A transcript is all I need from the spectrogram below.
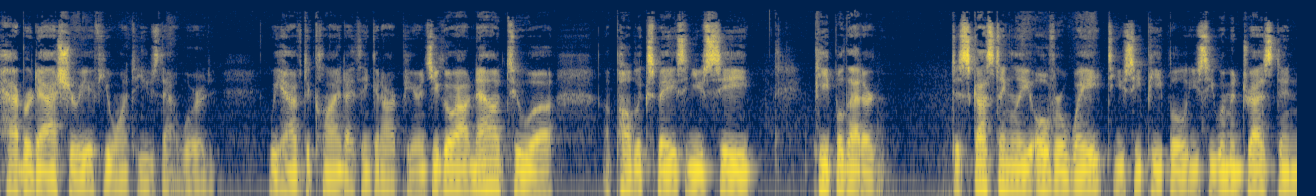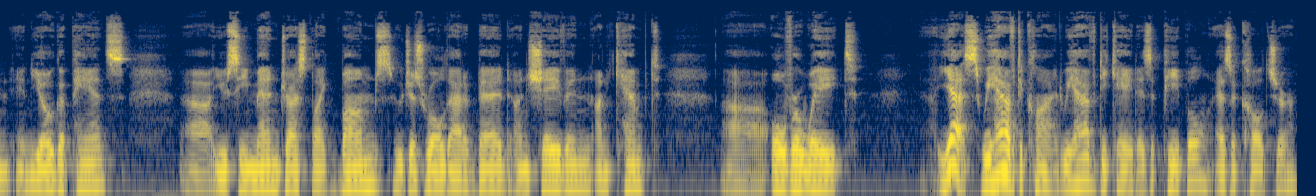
haberdashery, if you want to use that word. We have declined, I think, in our appearance. You go out now to a, a public space and you see people that are disgustingly overweight. You see people, you see women dressed in, in yoga pants. Uh, you see men dressed like bums who just rolled out of bed, unshaven, unkempt, uh, overweight. Yes, we have declined. We have decayed as a people, as a culture.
